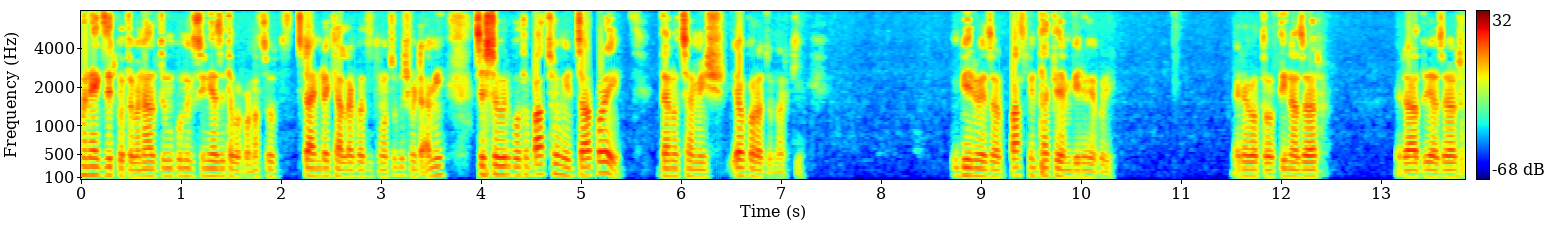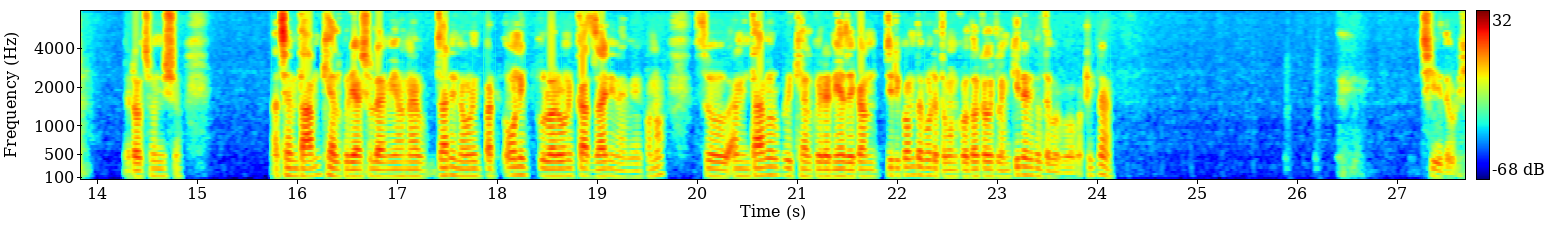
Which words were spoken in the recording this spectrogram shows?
মানে এক্সিট করতে হবে না তুমি কোনো কিছু নিয়ে যেতে পারবে না। সো টাইমটা খেয়াল রাখবে যে তোমার চব্বিশ মিনিট, আমি চেষ্টা করি প্রথম পাঁচ ছয় মিনিট যাওয়ার পরে দেন হচ্ছে আমি ইয়ে করার জন্য আর কি বের হয়ে যাওয়ার পাঁচ মিনিট থাকতে আমি বের হয়ে পড়ি। এটা কত? তিন হাজার, এটা দুই হাজার, এটা হচ্ছে উনিশশো। আচ্ছা আমি দাম খেয়াল করি, আসলে আমি জানি না, অনেক অনেকগুলোর অনেক কাজ জানি না আমি এখনও। সো আমি দামের উপরে খেয়াল করে নিয়ে যাই, কারণ যদি কম দাম ওঠে তেমন কোনো দরকার লাগলে আমি কিনে ফেলতে পারব ঠিক না? ছিঁড়ে দৌড়ি।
